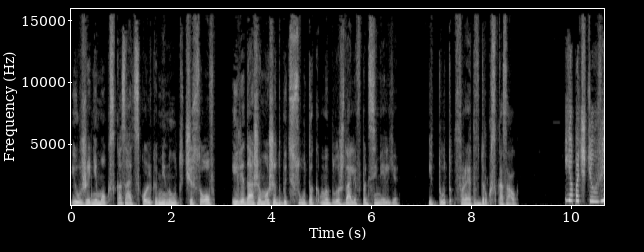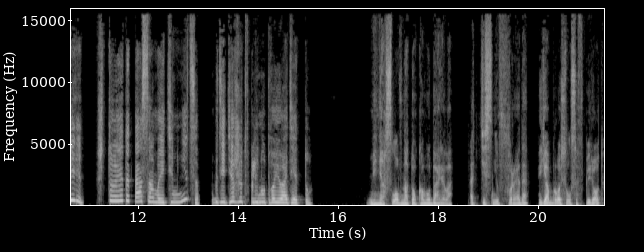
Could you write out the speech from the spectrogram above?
и уже не мог сказать, сколько минут, часов или даже, может быть, суток мы блуждали в подземелье. И тут Фред вдруг сказал. «Я почти уверен, что это та самая темница, где держат в плену твою Адетту». Меня словно током ударило. Оттеснив Фреда, я бросился вперед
